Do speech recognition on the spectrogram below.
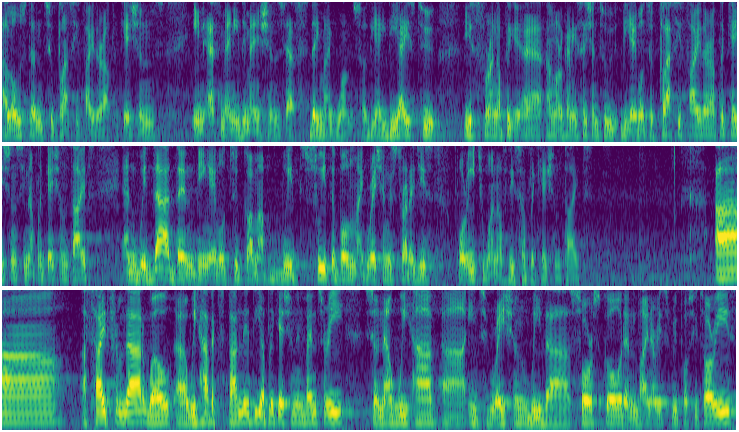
allows them to classify their applications in as many dimensions as they might want. So the idea is, to, is for an, uh, an organization to be able to classify their applications in application types, and with that, then being able to come up with suitable migration strategies for each one of these application types. Uh, aside from that, well, uh, we have expanded the application inventory. So now we have uh, integration with uh, source code and binaries repositories.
